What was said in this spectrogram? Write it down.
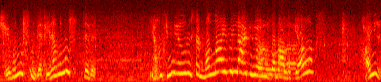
şey bulmuşsun, define bulmuşsun dedi. Ya dünyanızdan, vallahi billahi dünyanızdan aldık ya. Hayır,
